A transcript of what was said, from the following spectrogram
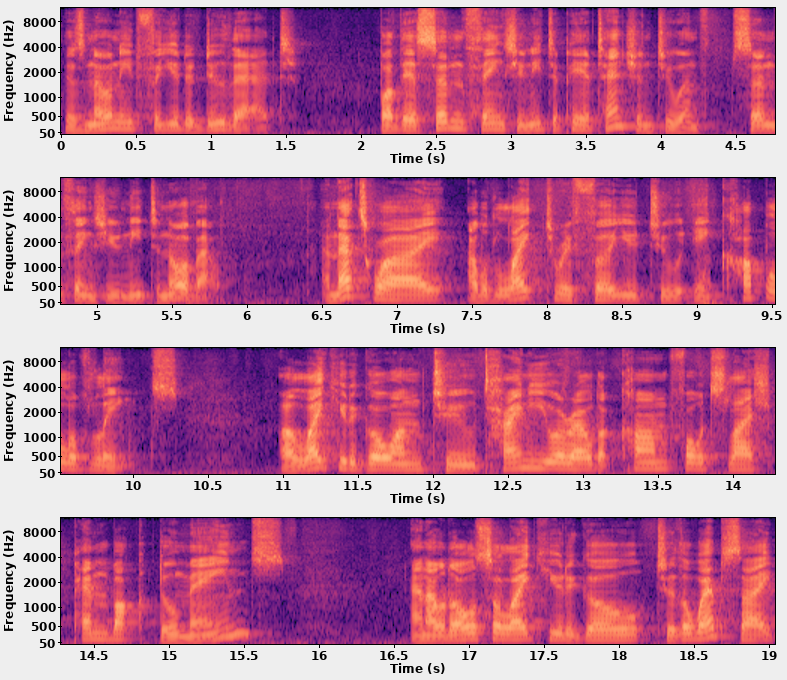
there's no need for you to do that. But there's certain things you need to pay attention to and certain things you need to know about. And that's why I would like to refer you to a couple of links. I'd like you to go on to tinyurl.com forward slash PMBOK domains. And I would also like you to go to the website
